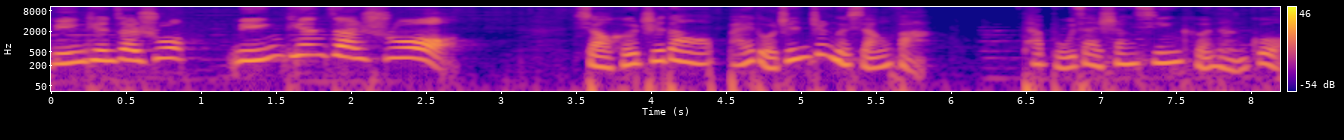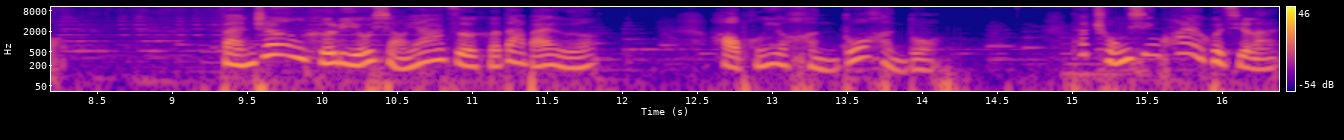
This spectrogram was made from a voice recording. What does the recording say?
明天再说，明天再说。小河知道白朵真正的想法，它不再伤心和难过。反正河里有小鸭子和大白鹅，好朋友很多很多。它重新快活起来。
